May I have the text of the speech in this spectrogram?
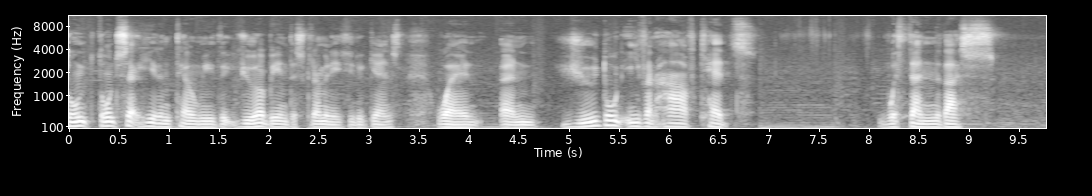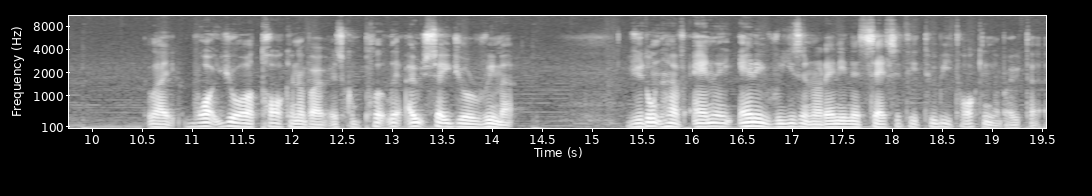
don't don't sit here and tell me that you are being discriminated against when and you don't even have kids within this like what you're talking about is completely outside your remit. You don't have any any reason or any necessity to be talking about it.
